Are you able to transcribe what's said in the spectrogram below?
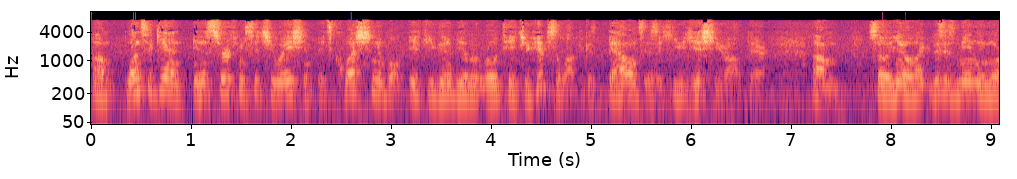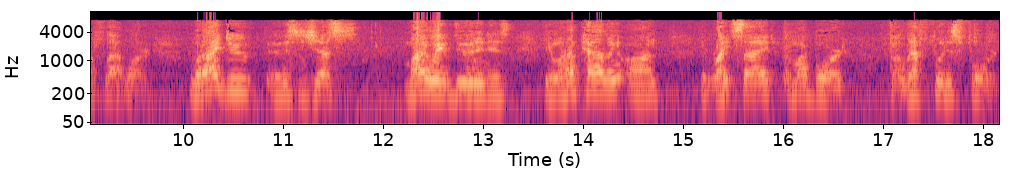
Um, once again, in a surfing situation, it's questionable if you're going to be able to rotate your hips a lot because balance is a huge issue out there. Um, so you know, like this is mainly more flat water. What I do, and this is just my way of doing it, is you know when I'm paddling on the right side of my board, my left foot is forward.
